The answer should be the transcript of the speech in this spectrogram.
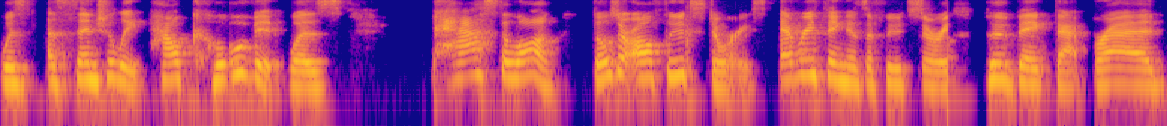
was essentially how COVID was passed along. Those are all food stories. Everything is a food story. Who baked that bread?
